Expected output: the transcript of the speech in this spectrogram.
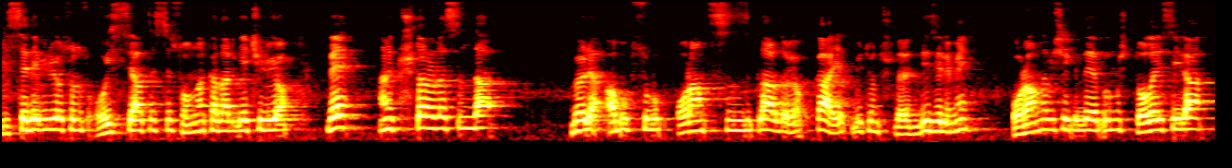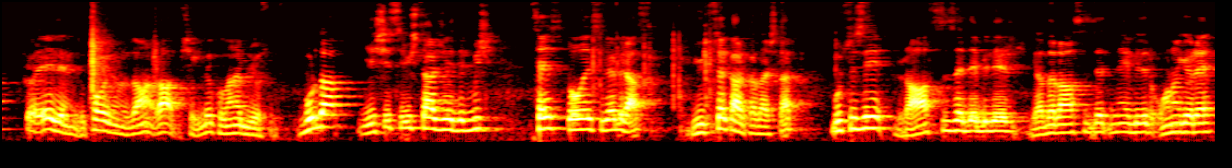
hissedebiliyorsunuz. O hissiyatı size sonuna kadar geçiriyor. Ve hani tuşlar arasında böyle abuk subuk orantısızlıklar da yok. Gayet bütün tuşların dizilimi oranlı bir şekilde yapılmış. Dolayısıyla şöyle ellerinizi koyduğunuz zaman rahat bir şekilde kullanabiliyorsunuz. Burada yeşil switch tercih edilmiş. Ses dolayısıyla biraz yüksek arkadaşlar. Bu sizi rahatsız edebilir ya da rahatsız etmeyebilir. Ona göre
